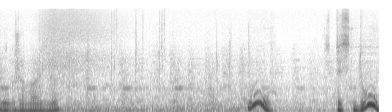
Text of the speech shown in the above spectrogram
Logischerweise. Uh, was bist denn du?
